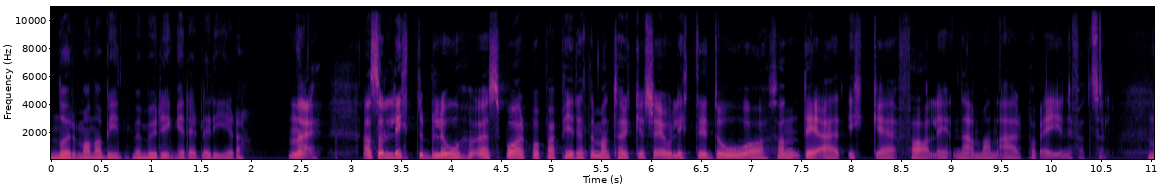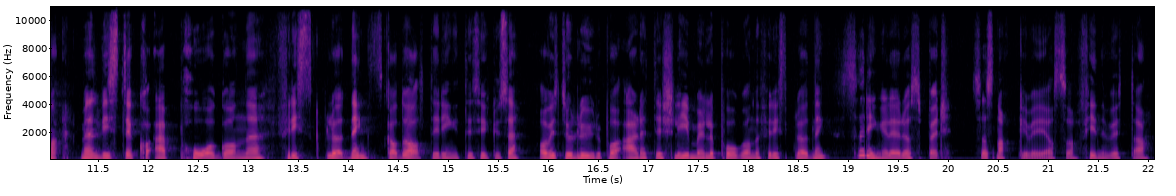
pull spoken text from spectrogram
når man har begynt med murringer eller rier, da. Nei. Altså litt blod, eh, spår på papiret når man tørker seg, og litt i do og sånn, det er ikke farlig når man er på vei inn i fødsel. Nei. Men hvis det er pågående frisk blødning, skal du alltid ringe til sykehuset. Og hvis du lurer på er dette slim eller pågående frisk blødning, så ringer dere og spør. Så snakker vi, og så finner vi ut av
